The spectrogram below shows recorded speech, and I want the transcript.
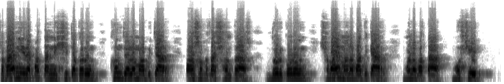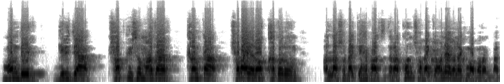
সবার নিরাপত্তা নিশ্চিত করুন। খুন, জলম, অবিচার অসভ্যতা সন্ত্রাস দূর করুন। সবাই মানবাধিকার, মানবতা, মসজিদ, মন্দির গির্জা, সবকিছু, মাজার, খানকা সবাই রক্ষা করুন। আল্লাহ সবাইকে হেফাজতে রাখুন। সবাইকে অনেক অনেক মোবারকবাদ।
